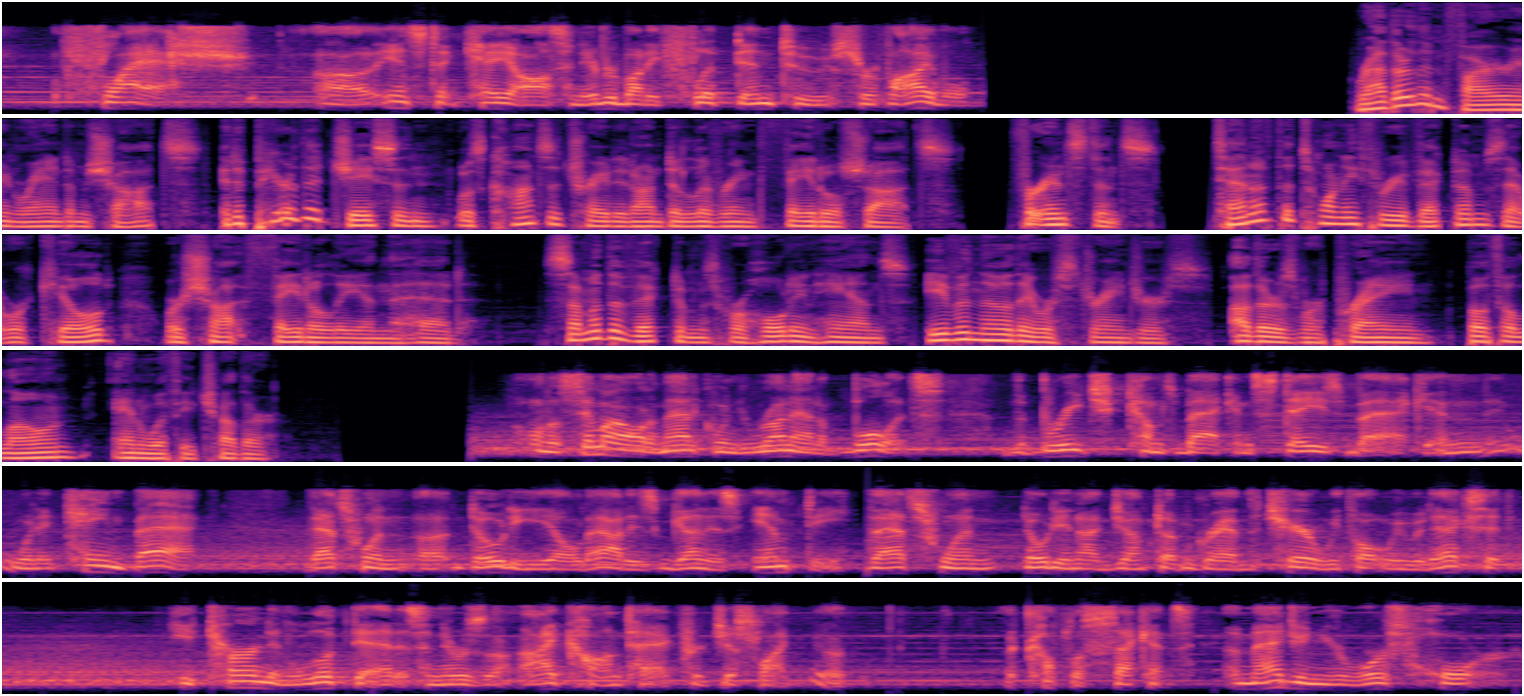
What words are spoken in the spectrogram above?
flash, uh, instant chaos, and everybody flipped into survival. Rather than firing random shots, it appeared that Jason was concentrated on delivering fatal shots. For instance, 10 of the 23 victims that were killed were shot fatally in the head. Some of the victims were holding hands, even though they were strangers. Others were praying, both alone and with each other. On a semi automatic, when you run out of bullets, the breech comes back and stays back. And when it came back, that's when uh, Doty yelled out, His gun is empty. That's when Doty and I jumped up and grabbed the chair. We thought we would exit. He turned and looked at us, and there was an eye contact for just like a, a couple of seconds. Imagine your worst horror.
